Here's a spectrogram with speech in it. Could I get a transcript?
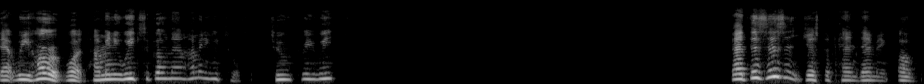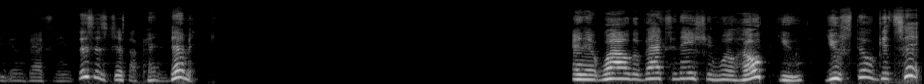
that we heard. What? How many weeks ago now? How many weeks was it? Two, three weeks. That this isn't just a pandemic of the unvaccinated. This is just a pandemic. And that while the vaccination will help you, you still get sick.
